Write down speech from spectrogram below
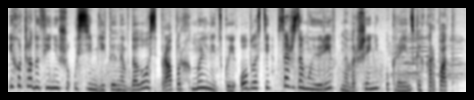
І хоча до фінішу усім дійти не вдалось, прапор Хмельницької області все ж замайорів на вершині українських Карпат.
